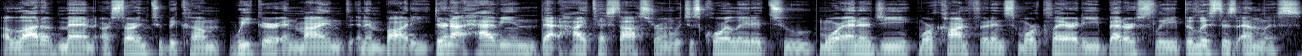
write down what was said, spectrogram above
A lot of men are starting to become weaker in mind and in body, they're not having that high testosterone, which is correlated to more energy, more confidence, more clarity, better sleep. The list is endless.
